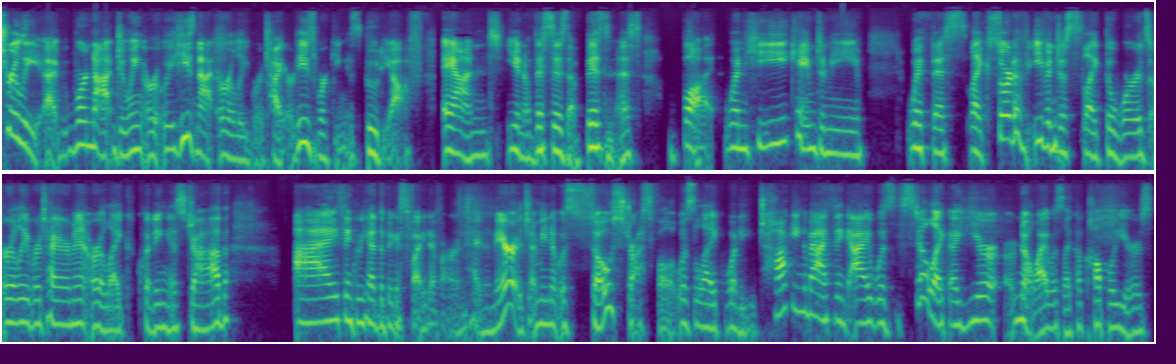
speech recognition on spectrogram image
truly uh, we're not doing early he's not early retired he's working his booty off. And you know this is a business but when he came to me with this like sort of even just like the words early retirement or like quitting his job I think we had the biggest fight of our entire marriage. I mean, it was so stressful. It was like, what are you talking about? I think I was still like a year, no, I was like a couple years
